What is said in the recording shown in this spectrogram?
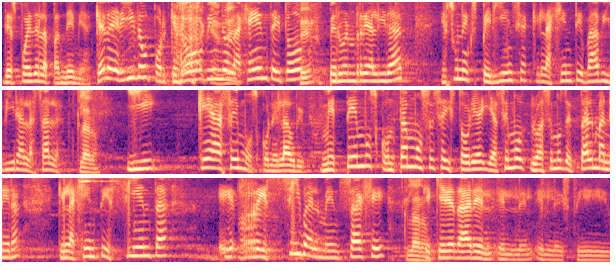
después de la pandemia? Queda herido porque no vino la gente y todo, pero en realidad es una experiencia que la gente va a vivir a la sala. Claro. Y ¿qué hacemos con el audio? Metemos, contamos esa historia y hacemos, lo hacemos de tal manera que la gente sienta eh, reciba el mensaje que quiere dar el, este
